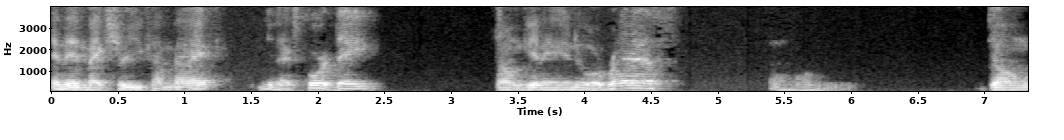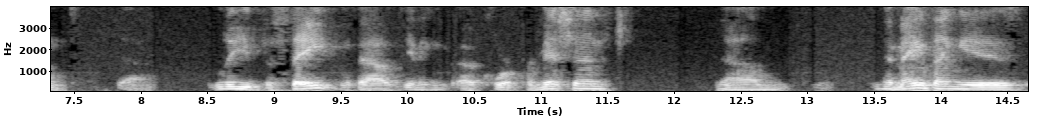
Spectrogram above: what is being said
And then make sure you come back your next court date. Don't get any new arrests. Um, don't uh, leave the state without getting uh, court permission. Um, the main thing is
